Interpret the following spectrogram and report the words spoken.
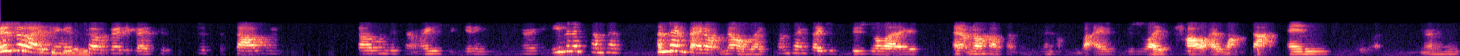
Visualizing is so good, you guys, because it's just a thousand, thousand different ways of getting. You know what I mean? Even if sometimes, sometimes I don't know. Like sometimes I just visualize. I don't know how something's gonna help me, but I visualize how I want that end to look. You know what I mean?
